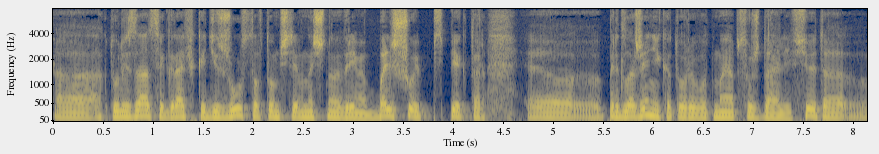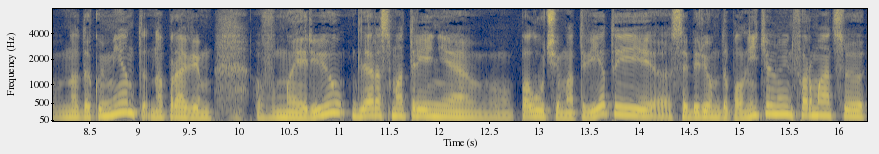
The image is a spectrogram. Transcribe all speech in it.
актуализации графика дежурства, в том числе в ночное время, большой спектр э, предложений, которые вот мы обсуждали. Все это на документ направим в мэрию для рассмотрения, получим ответы, соберем дополнительную информацию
